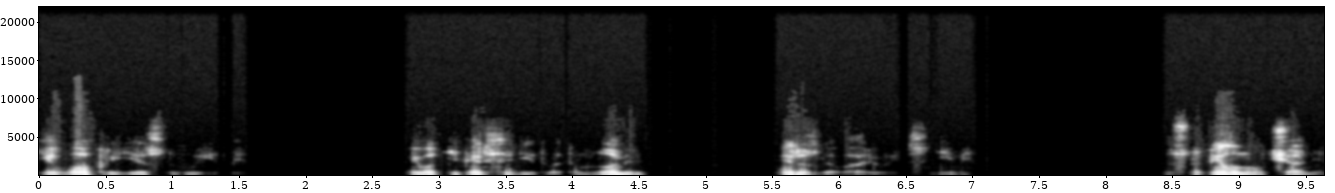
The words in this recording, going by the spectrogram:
его приезд в Уитби. И вот теперь сидит в этом номере и разговаривает. Наступило молчание.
